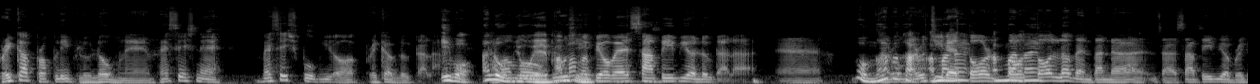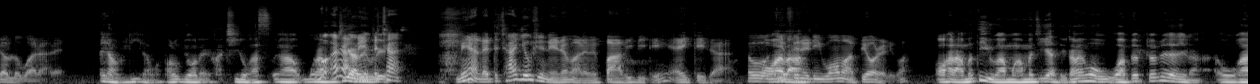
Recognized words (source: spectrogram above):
break up properly ဘယ်လိုလုပ်မလဲ message နဲ့ message ပို့ပြီးတော့ break up လုပ်တာလားအေးပေါ့အဲ့လိုပြောရပြီးဘာလို့မှရှိမရင်ပြောပဲစာပေးပြီးတော့လုပ်တာလားအဲပေါ့ငါဘက်ကတို့အကြည့်မှန်တဲ့တတော့ည်းအမှန်တော့တည်းတော့ love and thunder စာစာပေးပြီးတော့ break up လုပ်ရတာတဲ့အဲ့ရောက်လီးတာပေါ့ဘာလို့ပြောလဲခါချီတော့ငါငါဟိုငါအဲ့ကြည့်ရဒါမလေင်းတခြားမင်းကလည်းတခြားရုပ်ရှင်တွေထဲမှာလည်းပါပြီးပြီလေအဲ့ဒီကိစ္စဟိုဟုတ်လား Infinity War မှာပြောတယ်လေကွာအော်ဟာလာမသိဘူးငါငါမကြည့်ရသေးဒါပေမဲ့ဟိုဟိုပြောပြောပြရချင်တာဟိုငါ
